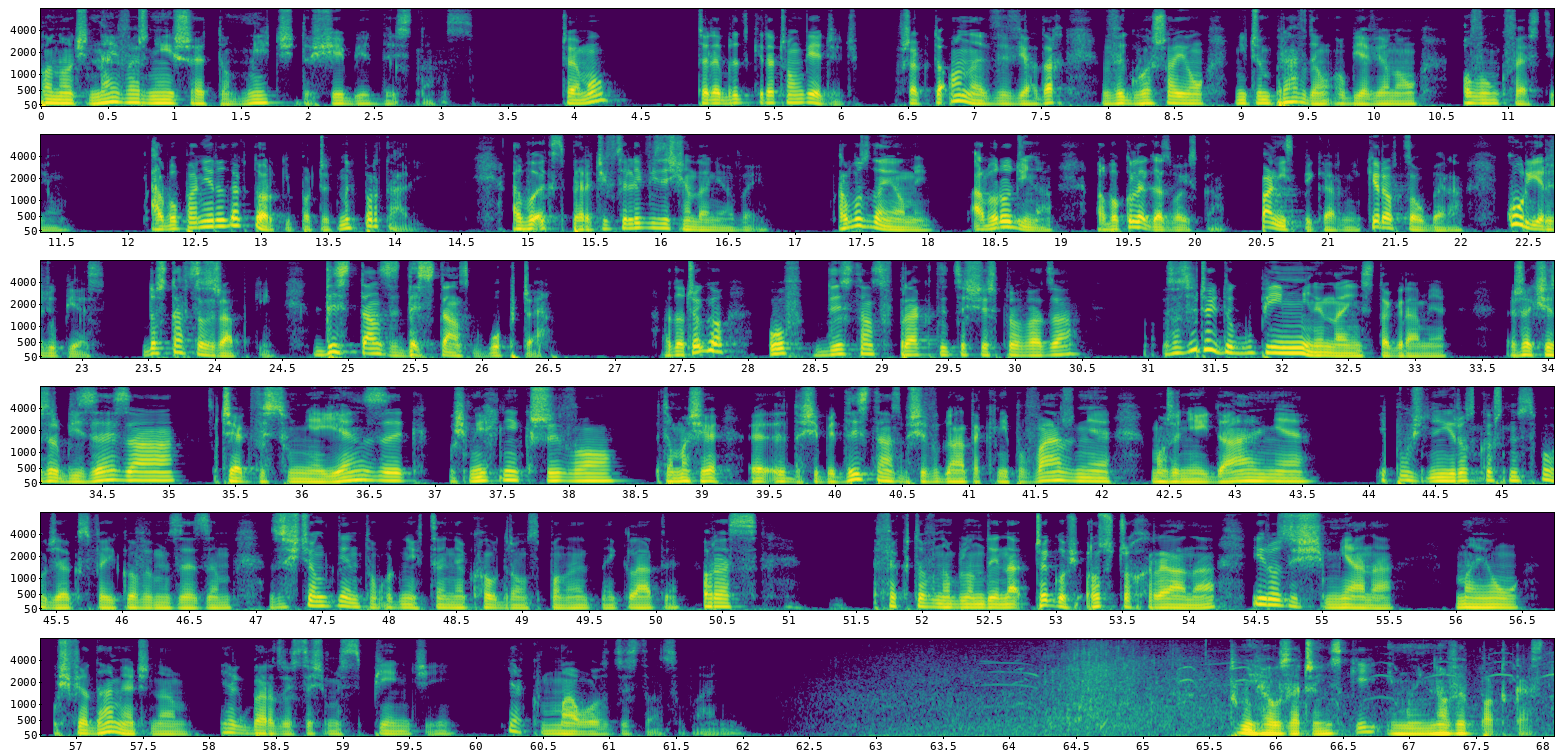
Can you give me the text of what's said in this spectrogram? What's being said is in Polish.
Ponoć najważniejsze to mieć do siebie dystans. Czemu? Celebrytki raczą wiedzieć. Wszak to one w wywiadach wygłaszają niczym prawdę objawioną ową kwestię. Albo panie redaktorki poczytnych portali, albo eksperci w telewizji śniadaniowej, albo znajomi, albo rodzina, albo kolega z wojska, pani z piekarni, kierowca Ubera, kurier z UPS, dostawca z żabki. Dystans, dystans, głupcze. A do czego ów dystans w praktyce się sprowadza? Zazwyczaj do głupiej miny na Instagramie, że jak się zrobi zeza, czy jak wysunie język, uśmiechnie krzywo, to ma się e, do siebie dystans, bo się wygląda tak niepoważnie, może nie idealnie. I później rozkoszny słodziak z fejkowym zezem, ze ściągniętą od niechcenia kołdrą z ponętnej klaty oraz efektowna blondyna, czegoś rozczochrana i roześmiana, mają uświadamiać nam, jak bardzo jesteśmy spięci, jak mało zdystansowani. Tu Michał Zaczyński i mój nowy podcast.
